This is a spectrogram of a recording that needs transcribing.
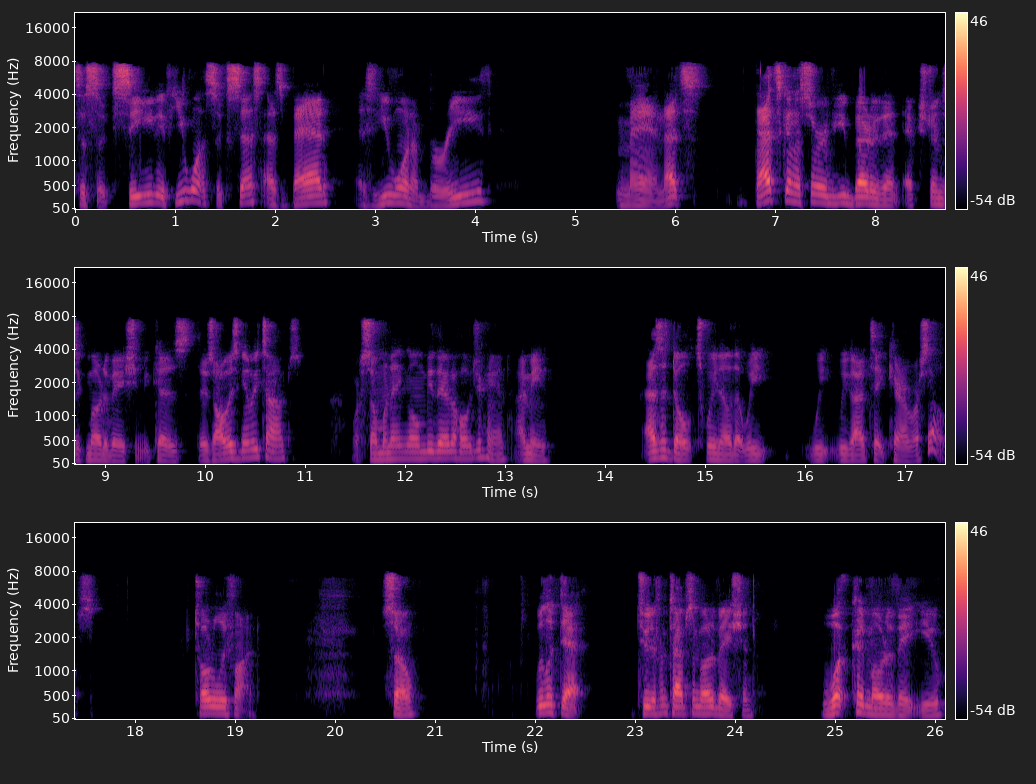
to succeed, if you want success as bad as you want to breathe, man, that's that's going to serve you better than extrinsic motivation because there's always going to be times where someone ain't going to be there to hold your hand. I mean, as adults, we know that we we we got to take care of ourselves. Totally fine. So, we looked at two different types of motivation. What could motivate you?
